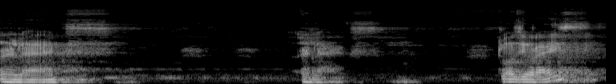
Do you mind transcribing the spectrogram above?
Relax. Relax. Close your eyes.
